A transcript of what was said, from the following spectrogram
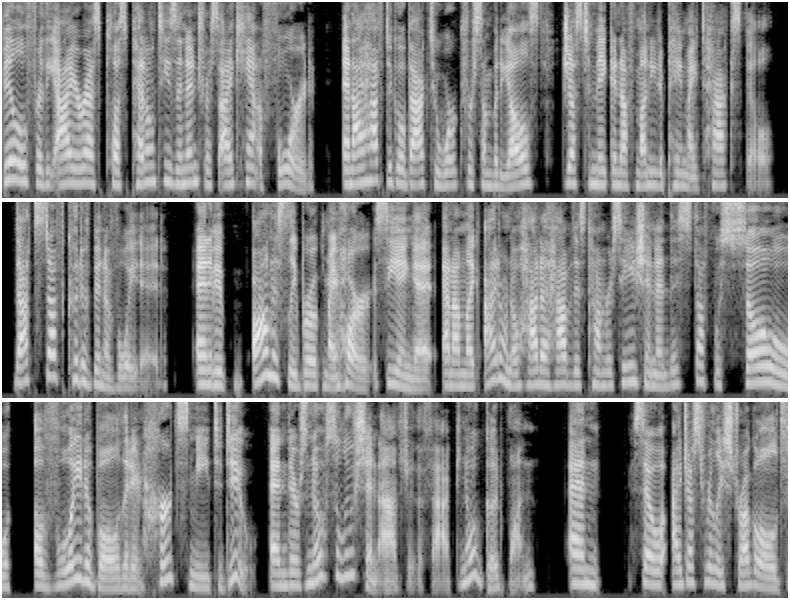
bill for the IRS plus penalties and interest I can't afford. And I have to go back to work for somebody else just to make enough money to pay my tax bill. That stuff could have been avoided. And it honestly broke my heart seeing it. And I'm like, I don't know how to have this conversation. And this stuff was so avoidable that it hurts me to do. And there's no solution after the fact, no good one. And so I just really struggled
